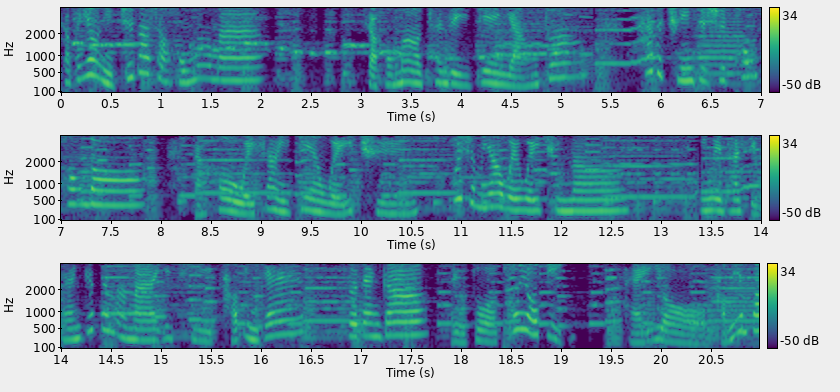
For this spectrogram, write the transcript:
小朋友，你知道小红帽吗？小红帽穿着一件洋装，她的裙子是蓬蓬的哦，然后围上一件围裙。为什么要围围裙呢？因为她喜欢跟着妈妈一起烤饼干、做蛋糕，还有做葱油饼，还有烤面包。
